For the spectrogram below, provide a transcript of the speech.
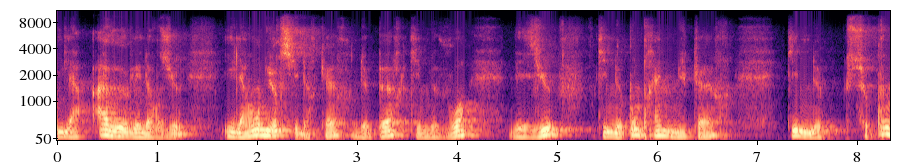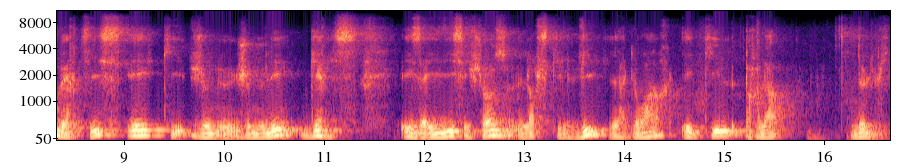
il a aveuglé leurs yeux, il a endurci leur cœur de peur qu'ils ne voient des yeux, qu'ils ne comprennent du cœur, qu'ils ne se convertissent et que je ne, je ne les guérisse. Ésaïe dit ces choses lorsqu'il vit la gloire et qu'il parla de lui.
